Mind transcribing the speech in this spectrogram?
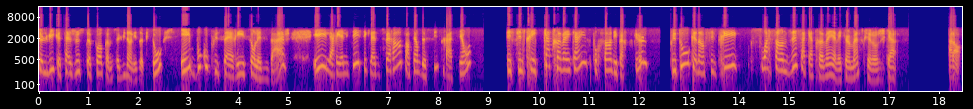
celui que t'ajustes pas comme celui dans les hôpitaux, est beaucoup plus serré sur le visage. Et la réalité, c'est que la différence en termes de filtration, c'est filtrer 95% des particules plutôt que d'en filtrer 70 à 80 avec un masque chirurgical. Alors,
